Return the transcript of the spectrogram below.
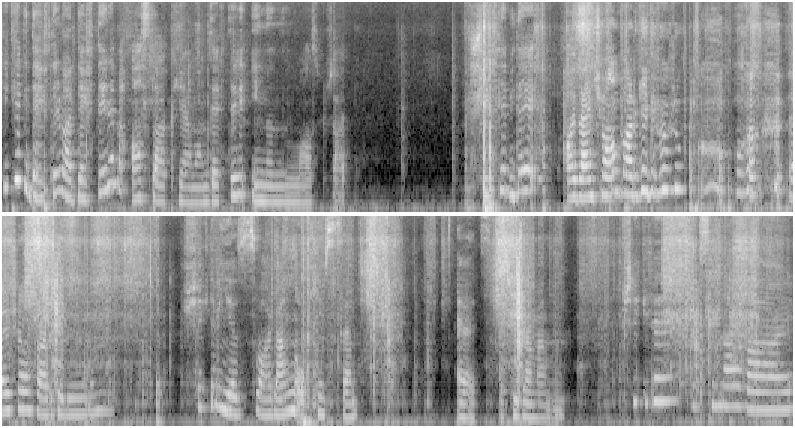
Şekli bir defteri var. Defterine ben asla kıyamam. Defteri inanılmaz güzel. Şekli bir de ay ben şu an fark ediyorum. ben şu an fark ediyorum. Şu şekilde bir yazısı var. Ben bunu okuyayım size. Evet, okuyacağım ben bunu. Bu şekilde resimler var.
